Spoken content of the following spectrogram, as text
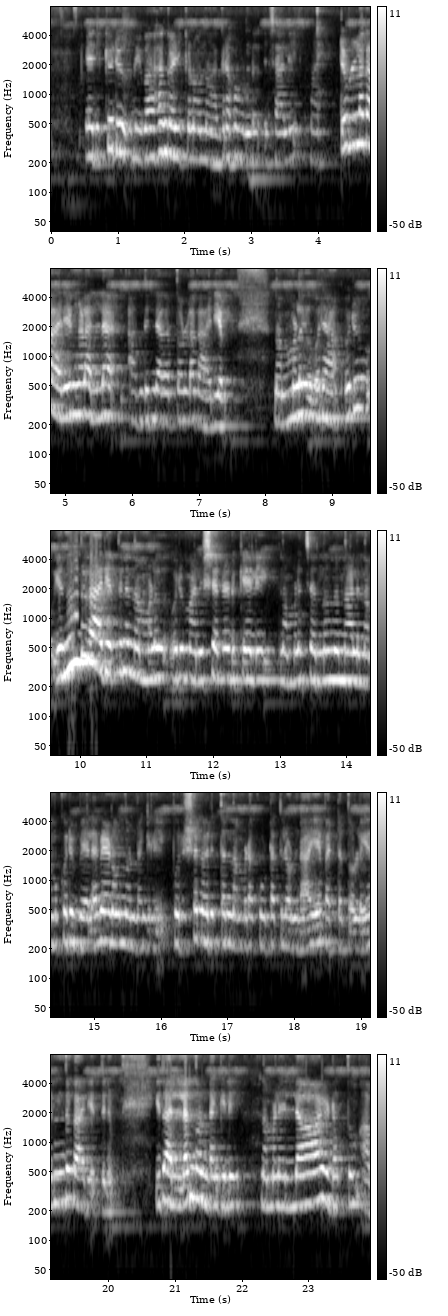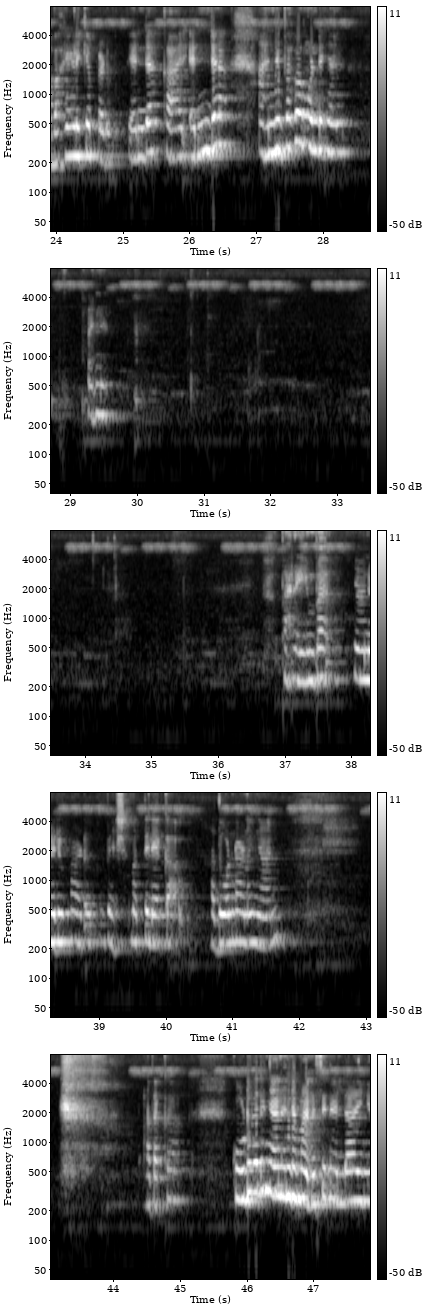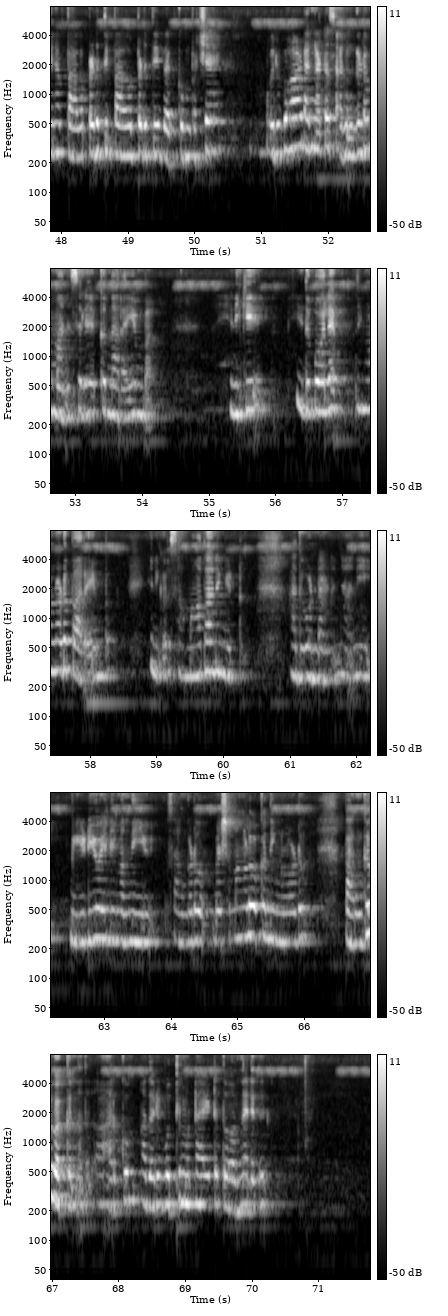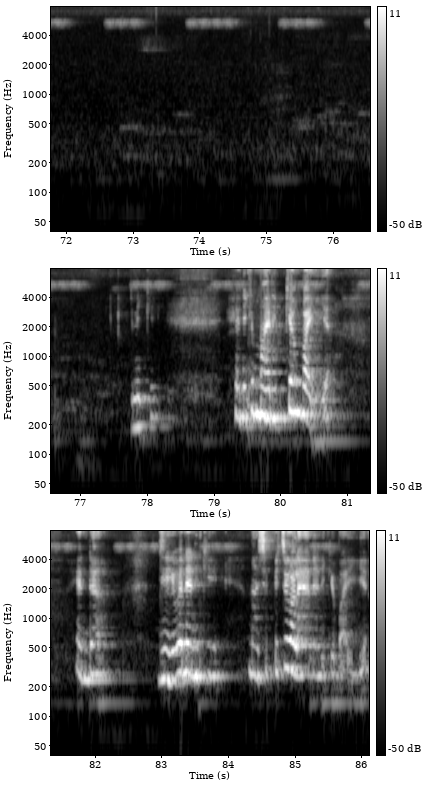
എനിക്കൊരു വിവാഹം കഴിക്കണമെന്ന് ആഗ്രഹമുണ്ട്. വെച്ചാൽ മറ്റുള്ള കാര്യങ്ങളല്ല അതിന്റെ അകത്തുള്ള കാര്യം. നമ്മൾ ഒരാ ഒരു എന്ത് കാര്യത്തിന് നമ്മൾ ഒരു മനുഷ്യരുടെ അടുക്കേലി നമ്മൾ ചെന്ന് നിന്നാൽ നമുക്കൊരു വില വേണമെന്നുണ്ടെങ്കിൽ പുരുഷൻ ഒരുത്തൻ നമ്മുടെ കൂട്ടത്തിലുണ്ടായേ പറ്റത്തുള്ളൂ. എന്ത് കാര്യത്തിനും. ഇതല്ലെന്നുണ്ടെങ്കിൽ നമ്മളെല്ലായിടത്തും അവഹേളിക്കപ്പെടും. എന്റെ കാ എന്റെ അനുഭവം കൊണ്ട് ഞാൻ പറയുമ്പോൾ ഞാൻ ഒരുപാട് വിഷമത്തിലേക്കാവും. അതുകൊണ്ടാണ് ഞാൻ അതൊക്കെ കൂടുതലും ഞാൻ എന്റെ മനസ്സിനെല്ലാം ഇങ്ങനെ പാകപ്പെടുത്തി പാകപ്പെടുത്തി വെക്കും. പക്ഷേ ഒരുപാട് അങ്ങോട്ട് സങ്കടം മനസ്സിലേക്ക് നിറയുമ്പോൾ എനിക്ക് ഇതുപോലെ നിങ്ങളോട് പറയുമ്പോൾ എനിക്കൊരു സമാധാനം കിട്ടും. അതുകൊണ്ടാണ് ഞാൻ ഈ വീഡിയോയിൽ വന്ന് ഈ സങ്കടവും വിഷമങ്ങളും ഒക്കെ നിങ്ങളോട് പങ്കുവെക്കുന്നത്. ആർക്കും അതൊരു ബുദ്ധിമുട്ടായിട്ട് തോന്നരുത്. എനിക്ക് എനിക്ക് മരിക്കാൻ വയ്യ. എന്റെ ജീവൻ എനിക്ക് നശിപ്പിച്ചു കളയാൻ എനിക്ക് വയ്യ.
